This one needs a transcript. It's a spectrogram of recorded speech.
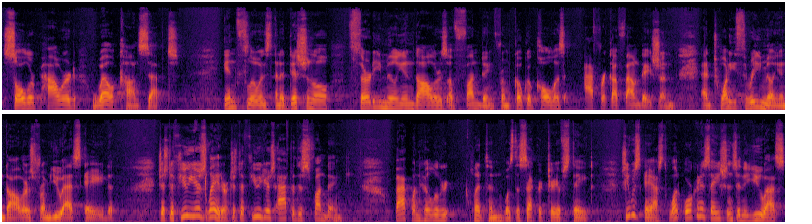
solar powered well concept influenced an additional $30 million of funding from Coca Cola's Africa Foundation and $23 million from USAID. Just a few years later, just a few years after this funding, back when Hillary Clinton was the Secretary of State, she was asked what organizations in the U.S.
